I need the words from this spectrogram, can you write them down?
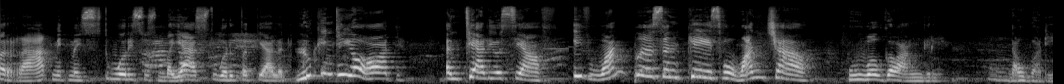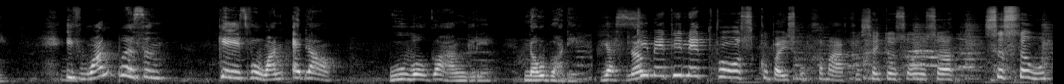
geraak met my stories soos my ja storie vertel het. Look into your heart and tell yourself, if one person cares for one child, who will go hungry? Nobody. If one person cares for one adult, who will go hungry? Nobody. Yes. No. Kim het net vir ons kophuis opgemaak. Sy het ons ons uh, sisterhood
